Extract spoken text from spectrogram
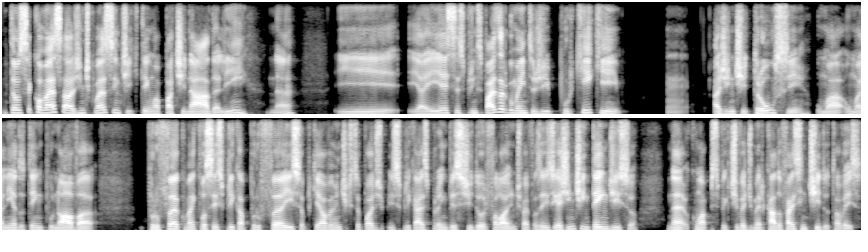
Então você começa, a gente começa a sentir que tem uma patinada ali, né? E, e aí esses principais argumentos de por que que hum, a gente trouxe uma, uma linha do tempo nova pro fã, como é que você explica pro fã isso? Porque obviamente que você pode explicar isso para investidor, falar, ó, a gente vai fazer isso e a gente entende isso né, com uma perspectiva de mercado, faz sentido, talvez.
